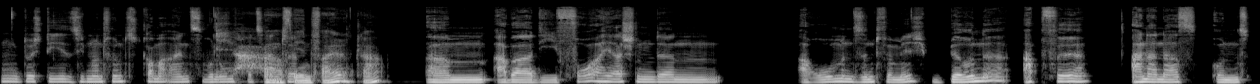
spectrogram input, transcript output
hm, durch die 57,1 Volumenprozente. Ja, auf jeden Fall, klar. Ähm, aber die vorherrschenden Aromen sind für mich Birne, Apfel, Ananas und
